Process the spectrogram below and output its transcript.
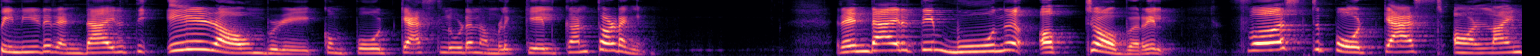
പിന്നീട് രണ്ടായിരത്തി ഏഴാവുമ്പോഴേക്കും പോഡ്കാസ്റ്റിലൂടെ നമ്മൾ കേൾക്കാൻ തുടങ്ങി. രണ്ടായിരത്തി മൂന്ന് ഒക്ടോബറിൽ ഫസ്റ്റ് പോഡ്കാസ്റ്റ് ഓൺലൈൻ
